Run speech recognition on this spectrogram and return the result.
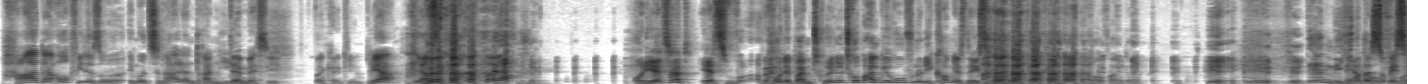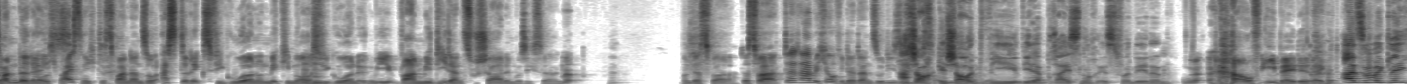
paar da auch wieder so emotional dann dran hielt. Der Messi. Man kennt ihn. Ja, Klassiker. und jetzt hat, jetzt wu- wurde beim Trödeltrupp angerufen und die kommen jetzt nächste Woche. Ich hab keinen Bock drauf, Alter. Der nicht Ja, aber so besondere, ich weiß nicht, das waren dann so Asterix-Figuren und Mickey Mouse-Figuren. Irgendwie waren mir die dann zu schade, muss ich sagen. Ja. Und das war, das war, da habe ich auch wieder dann so diese. Hast du auch geschaut, wie, wie der Preis noch ist von denen? Ja. Auf Ebay direkt. Also wirklich?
